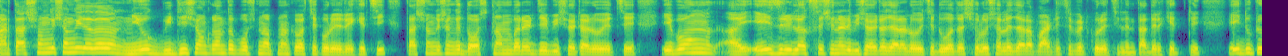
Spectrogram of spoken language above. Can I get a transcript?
আর তার সঙ্গে সঙ্গে দাদা, নিয়োগ বিধি সংক্রান্ত প্রশ্ন আপনার কাছে করে রেখেছি। তার সঙ্গে সঙ্গে দশ নম্বরের যে বিষয়টা রয়েছে এবং এজ রিল্যাক্সেশনের বিষয়টা যারা রয়েছে দু হাজার ষোলো সালে যারা পার্টিসিপেট করেছিলেন তাদের ক্ষেত্রে, এই দুটো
